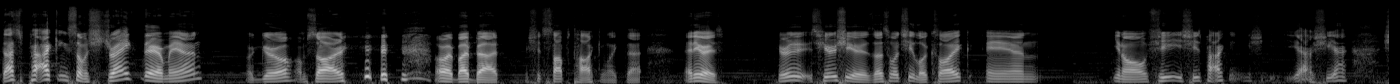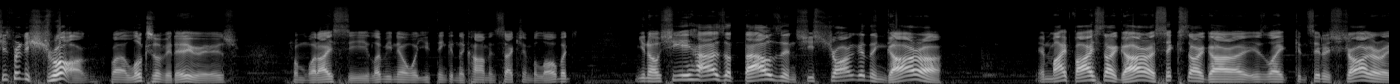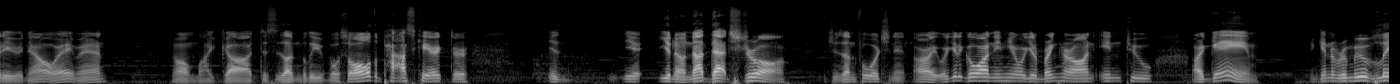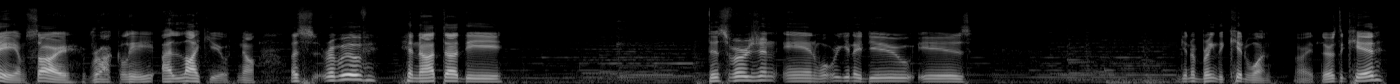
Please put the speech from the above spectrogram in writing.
That's packing some strength there, man. Or girl, I'm sorry. Alright, my bad. I should stop talking like that. Anyways, here, here she is. That's what she looks like. And, you know, she she's packing, she, yeah, she she's pretty strong by the looks of it, anyways. From what I see, let me know what you think in the comment section below. But you know, she has a thousand. She's stronger than Gaara. And my five-star Gaara, six-star Gaara is like considered strong already. No way, man. Oh my god, this is unbelievable. So all the past character is, you know, not that strong, which is unfortunate. All right, we're gonna go on in here. We're gonna bring her on into our game. You're gonna remove Lee. I'm sorry, Rock Lee. I like you. No. Let's remove Hinata, the this version, and what we're gonna do is gonna bring the kid one. Alright, there's the kid.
